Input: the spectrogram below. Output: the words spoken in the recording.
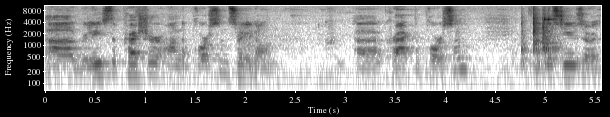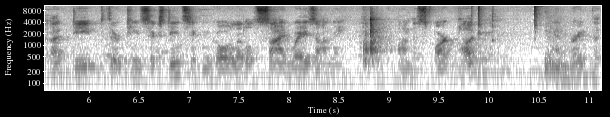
uh, the pressure on the porcelain so you don't uh, crack the porcelain. You just use a, a deep 13 16 it can go a little sideways on the, on the spark plug and break the,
